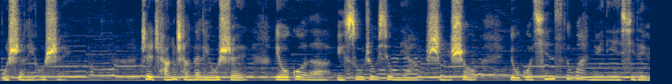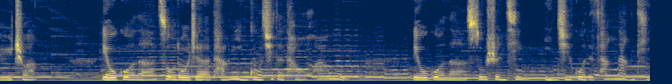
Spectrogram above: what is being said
不是流水。这长长的流水，流过了与苏州绣娘神兽有过千丝万缕联系的余庄。流过了坐落着唐寅故居的桃花坞，流过了苏舜钦隐居过的沧浪亭，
